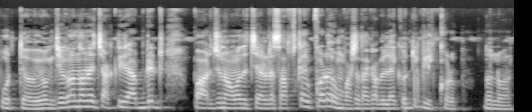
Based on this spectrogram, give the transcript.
পড়তে হবে এবং যে কোনো ধরনের চাকরির আপডেট পাওয়ার জন্য আমাদের চ্যানেলটা সাবস্ক্রাইব করো এবং পাশে থাকা বেলাইকনটি ক্লিক করো। ধন্যবাদ।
